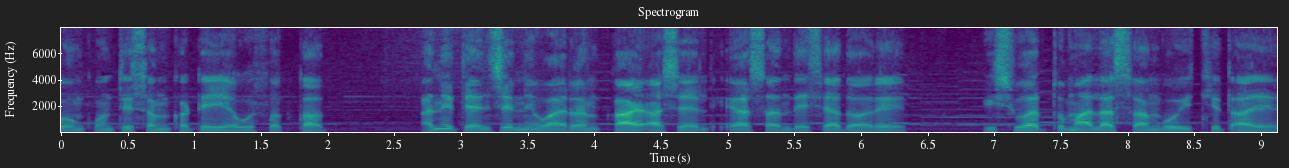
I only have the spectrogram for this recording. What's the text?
कोणकोणती संकटे येऊ शकतात आणि त्यांचे निवारण काय असेल या संदेशाद्वारे ईश्वर तुम्हाला सांगू इच्छित आहे.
